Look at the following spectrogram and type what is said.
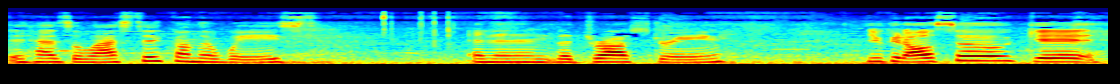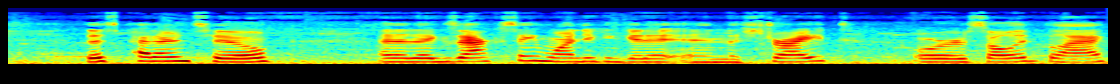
It has elastic on the waist, and then the drawstring. You can also get this pattern too, and the exact same one, you can get it in the striped or solid black.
